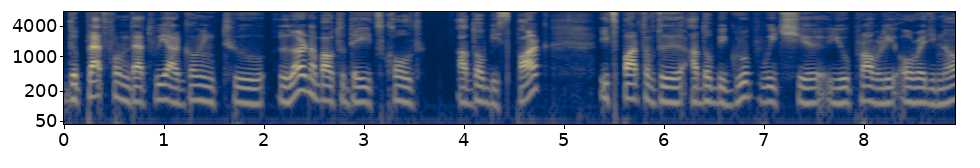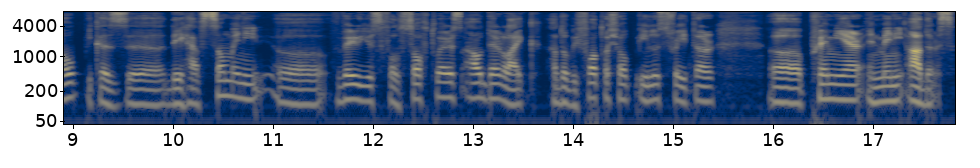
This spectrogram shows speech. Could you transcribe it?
The platform that we are going to learn about today it's called Adobe Spark. It's part of the Adobe group, which uh, you probably already know because uh, they have so many uh, very useful softwares out there like Adobe Photoshop, Illustrator, uh, Premiere, and many others.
